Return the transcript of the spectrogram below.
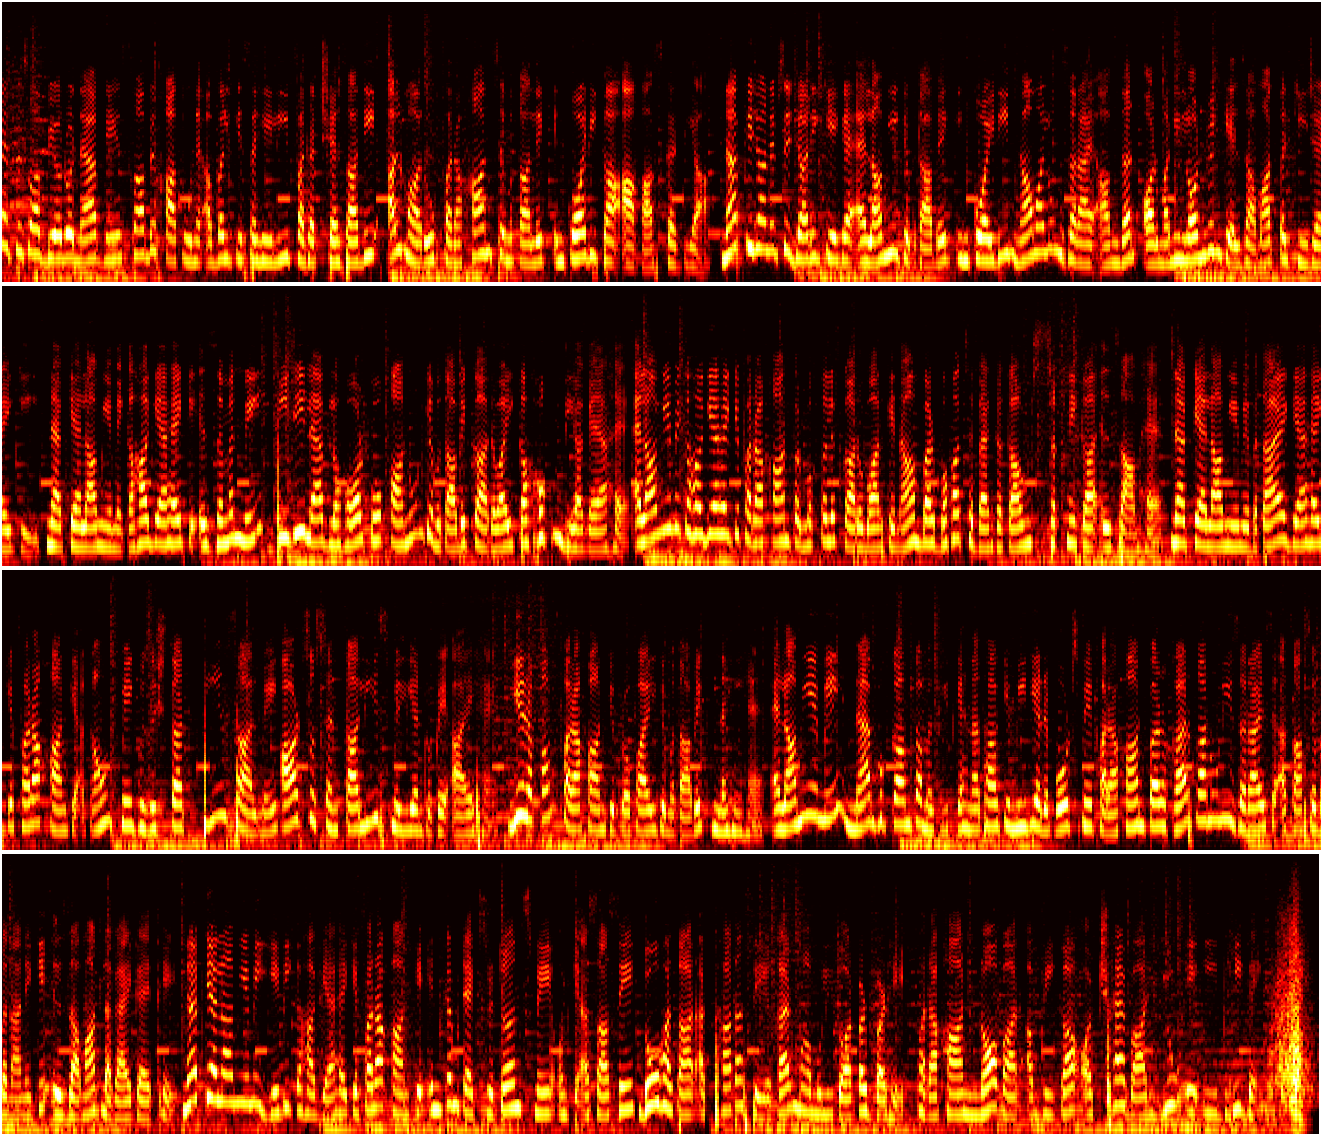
احتساب bureau NAB نے سابق خاتون اول کی سہیلی فرحت شہزادی المعروف فرح خان سے متعلق انکوائری کا آغاز کر دیا۔ نیب کی جانب سے جاری کیے گئے اعلامیے کے مطابق انکوائری نامعلوم ذرائع آمدن اور منی لانڈرنگ کے الزامات پر کی جائے گی۔ نیب کے اعلامیے میں کہا گیا ہے کہ اس زمن میں ڈی جی لیب لاہور کو قانون کے مطابق کارروائی کا حکم دیا گیا ہے۔ اعلامیے میں کہا گیا ہے کہ فرح خان پر مختلف کاروبار کے نام پر بہت سے بینک اکاؤنٹس رکھنے کا الزام ہے۔ نیب کے اعلامیے میں بتایا گیا ہے کہ فرح خان کے اکاؤنٹ میں گزشتہ تین سال میں آٹھ سو سینتالیس ملین روپے آئے ہیں۔ یہ رقم فرح خان کے پروفائل کے مطابق نہیں ہے۔ اعلامیے میں نیب حکام کا مزید کہنا تھا کہ میڈیا رپورٹس میں فرح خان پر غیر قانونی ذرائع سے اثاثے بنانے کے الزامات لگائے گئے تھے۔ نیب کے اعلامیے میں یہ بھی کہا گیا ہے کہ فرح خان کے انکم ٹیکس ریٹرنز میں ان کے اثاثے دو ہزار اٹھارہ سے غیر معمولی طور پر بڑھے۔ فرح خان نو بار امریکہ اور چھ بار یو اے ای بھی گئیں۔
